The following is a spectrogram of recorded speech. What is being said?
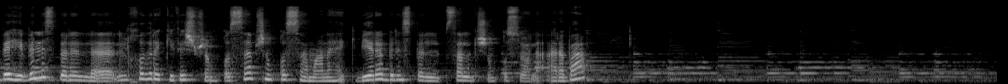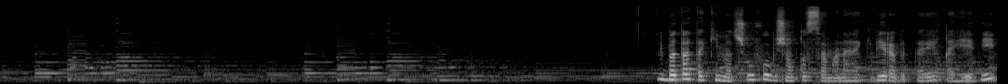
باهي بالنسبة للخضرة كيفاش باش نقصها؟ باش نقصها معناها كبيرة بالنسبة للبصل باش نقصه على أربعة البطاطا كيما تشوفوا باش نقصها معناها كبيرة بالطريقة هذه.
